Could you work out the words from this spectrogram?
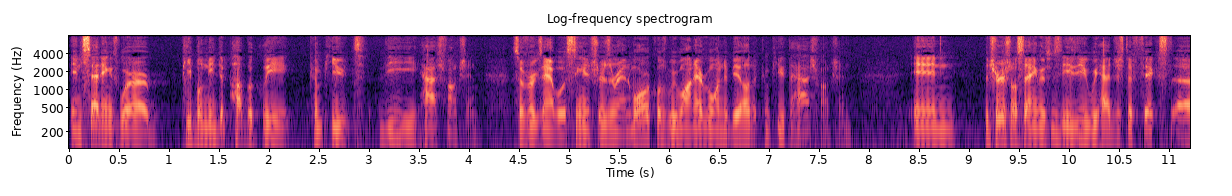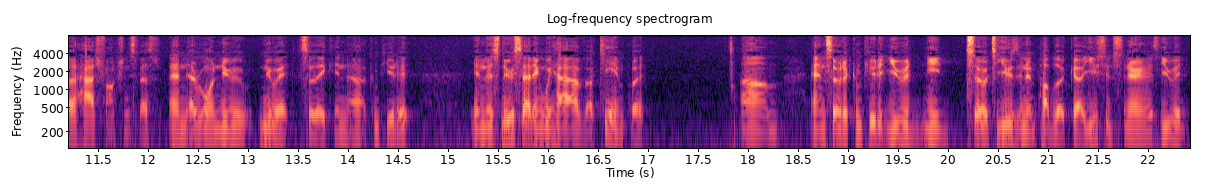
in settings where people need to publicly compute the hash function. So for example, with signatures and random oracles, we want everyone to be able to compute the hash function. In the traditional setting, this was easy. We had just a fixed uh, hash function, and everyone knew, knew it, so they can uh, compute it. In this new setting, we have a key input. Um, and so to compute it, you would need, so to use it in public uh, usage scenarios, you would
